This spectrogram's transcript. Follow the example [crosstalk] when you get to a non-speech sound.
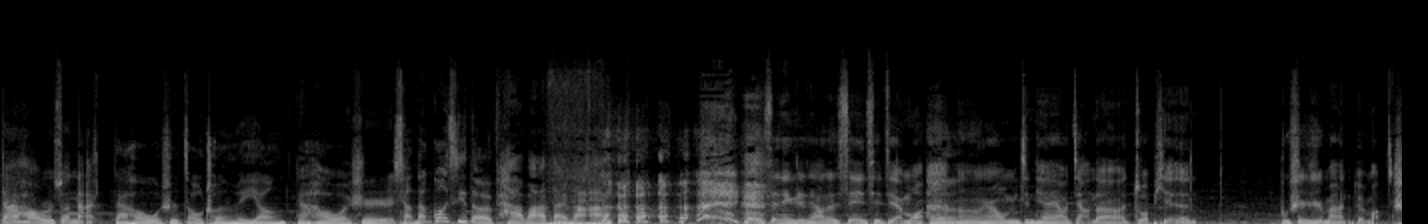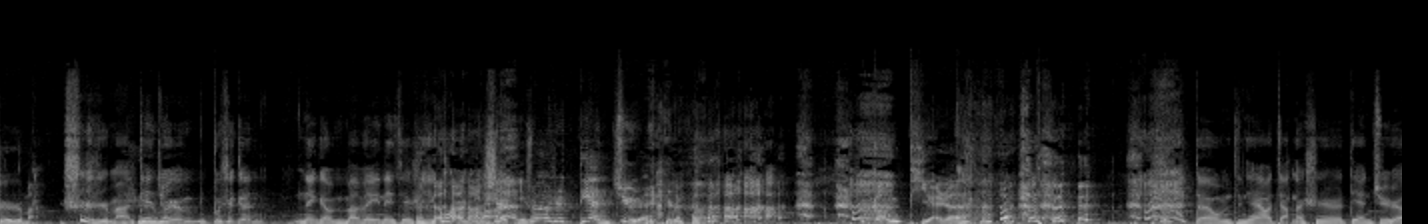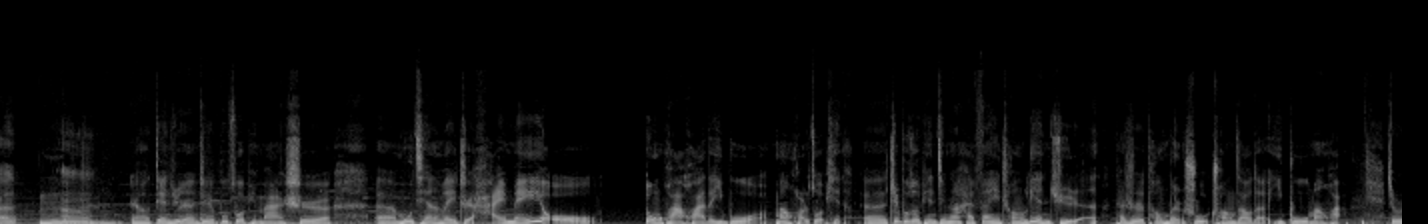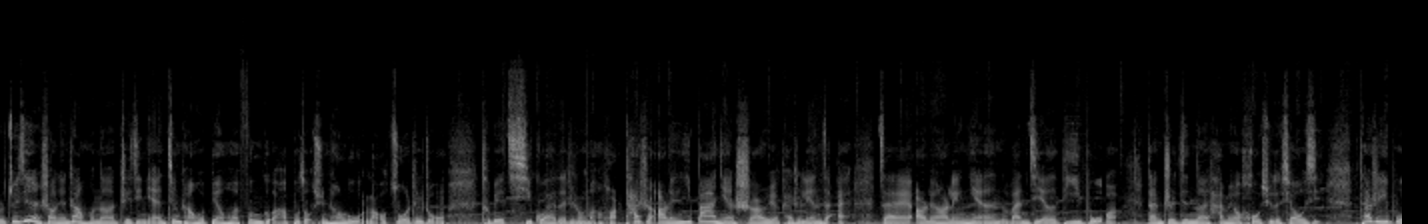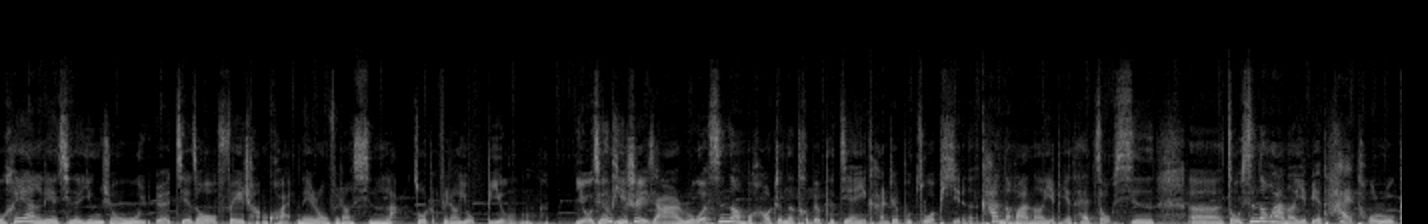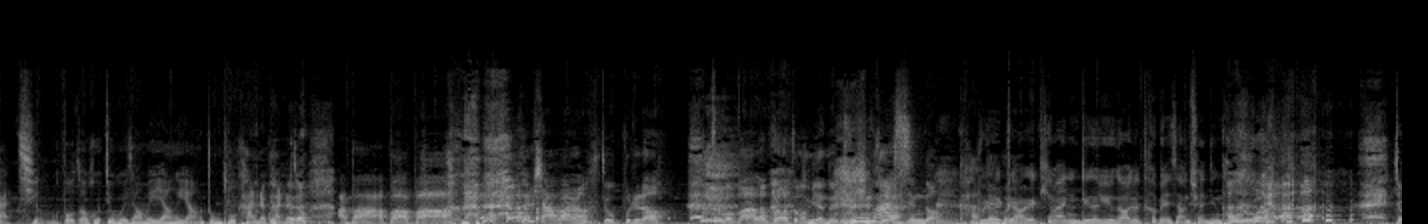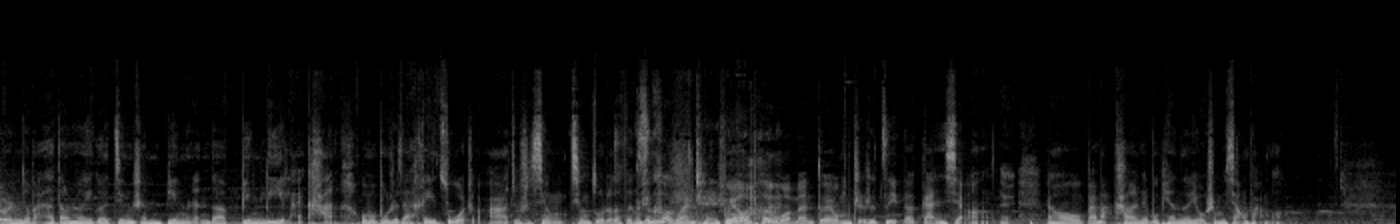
大家好，我是酸奶。大家好，我是早川未央。大家好，我是想当光熙的帕瓦白马。[laughs] 这是限定之条的新一期节目。嗯嗯，然后我们今天要讲的作品不是日漫，对吗？是日漫，是日漫。电锯人不是跟那个漫威那些是一块的吗？[laughs] 是，你说的是电锯人是吗？[laughs] 钢铁人。[laughs] 对，我们今天要讲的是《电锯人》。嗯嗯，然后《电锯人》这部作品吧，是呃，目前为止还没有。动画化的一部漫画作品，呃，这部作品经常还翻译成《炼巨人》，它是藤本树创造的一部漫画。就是最近少年丈夫呢这几年经常会变换风格啊，不走寻常路，老做这种特别奇怪的这种漫画。它是二零一八年十二月开始连载，在二零二零年完结的第一部啊，但至今呢还没有后续的消息。它是一部黑暗猎奇的英雄物语，节奏非常快，内容非常辛辣，作者非常有病。友情提示一下啊，如果心脏不好，真的特别不建议看这部作品。看的话呢，也别太走心。呃，走心的话呢，也别太投入感情，否则会就会像未央一样，中途看着看着就 [laughs] 啊吧啊吧啊吧，在沙发上就不知道怎么办了，不知道怎么面对这个世界。心梗，看不是，主要是听完你这个预告，就特别想全情投入了。[laughs] 就是你就把它当成一个精神病人的病例来看。我们不是在黑作者啊，就是请请作者的粉丝是客观陈述。喷我们，对我们只是自己的感想，对。然后白马看完这部片子有什么想法吗？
